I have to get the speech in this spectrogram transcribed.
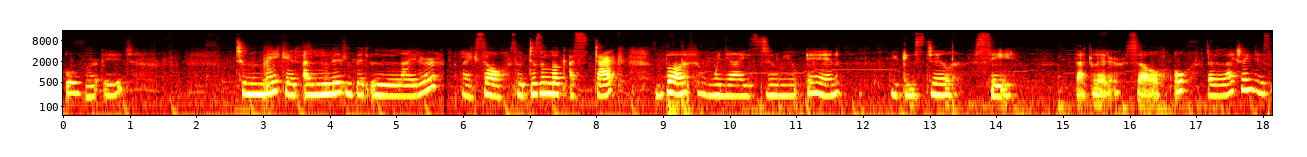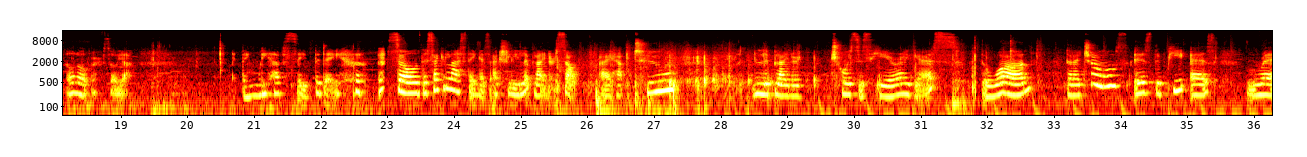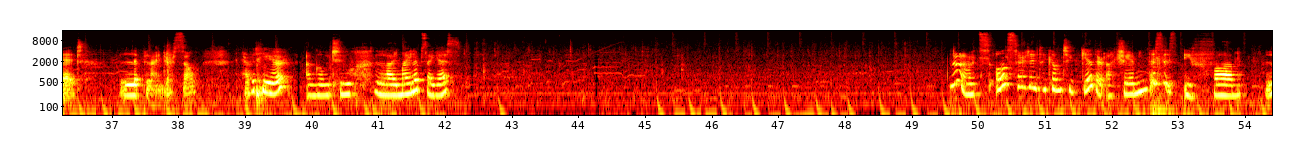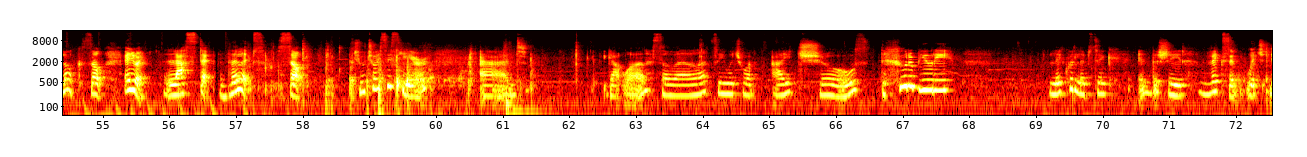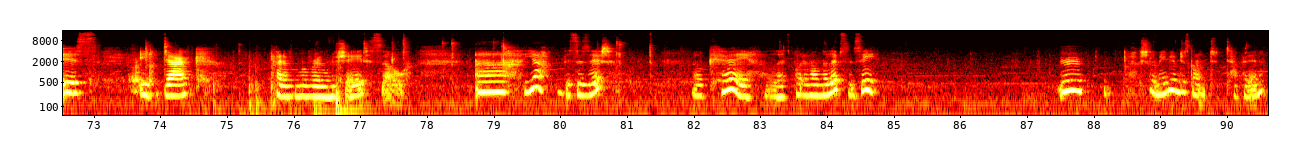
over it to make it a little bit lighter like so so it doesn't look as dark but when I zoom you in you can still see that glitter. So oh the lighting is all over. So yeah. I think we have saved the day. So the second last thing is actually lip liner. So I have two lip liner choices here I guess. The one that I chose is the PS red lip liner so I have it here I'm going to line my lips I guess no, it's all starting to come together actually. I mean, this is a fun look. So anyway, last step, the lips. So two choices here and got one. So uh, let's see which one I chose. The Huda Beauty liquid lipstick in the shade Vixen, which is a dark kind of maroon shade. So uh, yeah, this is it. Okay, let's put it on the lips and see. Mm, actually, maybe I'm just going to tap it in.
